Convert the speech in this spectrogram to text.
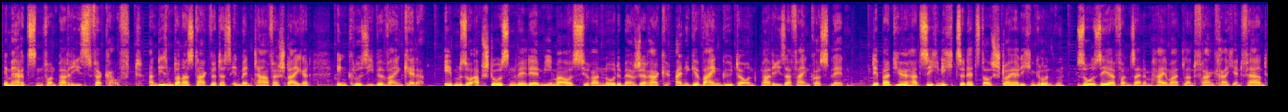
im Herzen von Paris verkauft. An diesem Donnerstag wird das Inventar versteigert, inklusive Weinkeller. Ebenso abstoßen will der Mime aus Cyrano de Bergerac einige Weingüter und Pariser Feinkostläden. Depardieu hat sich nicht zuletzt aus steuerlichen Gründen so sehr von seinem Heimatland Frankreich entfernt,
